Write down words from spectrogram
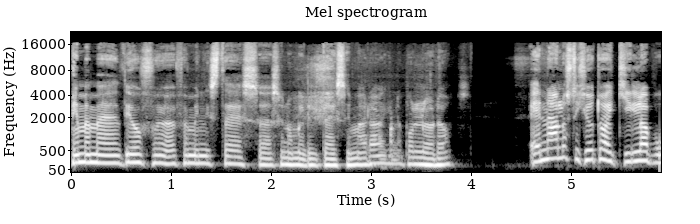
Είμαι με δύο φε, φεμινιστές ε, συνομιλητές σήμερα, είναι πολύ ωραίο. Ένα άλλο στοιχείο του Ακύλα που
